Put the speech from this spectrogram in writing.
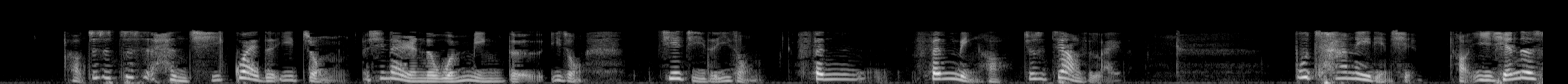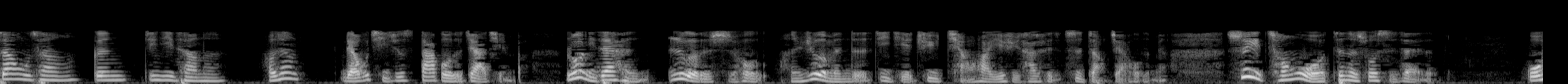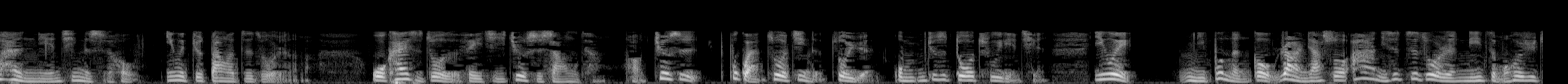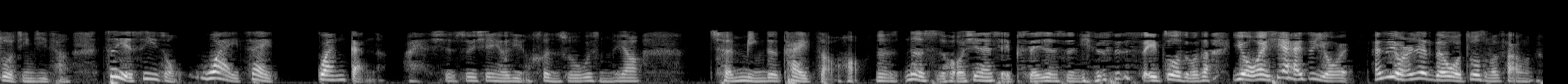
好，这是这是很奇怪的一种现代人的文明的一种阶级的一种分分领哈，就是这样子来的，不差那一点钱。好，以前的商务舱跟经济舱呢，好像了不起就是 double 的价钱吧。如果你在很热的时候、很热门的季节去抢的话，也许它是是涨价或怎么样。所以从我真的说实在的，我很年轻的时候，因为就当了制作人了嘛，我开始坐的飞机就是商务舱。好，就是不管坐近的坐远，我们就是多出一点钱，因为。你不能够让人家说啊，你是制作人，你怎么会去做经济舱？这也是一种外在观感呢、啊。哎呀，是所以现在有点恨，说为什么要成名的太早哈？那那时候，现在谁谁认识你？谁做什么舱？有诶、欸、现在还是有诶、欸、还是有人认得我做什么舱。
